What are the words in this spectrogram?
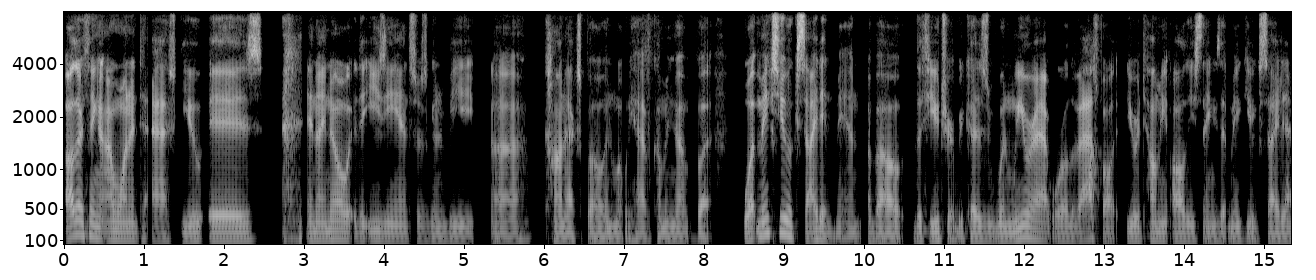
other thing i wanted to ask you is and i know the easy answer is going to be uh con expo and what we have coming up but what makes you excited man about the future because when we were at world of asphalt you were telling me all these things that make you excited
